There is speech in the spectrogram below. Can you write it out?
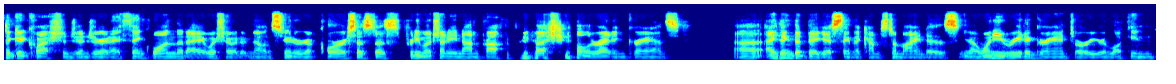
It's a good question, Ginger. And I think one that I wish I would have known sooner, of course, as does pretty much any nonprofit professional writing grants. Uh, I think the biggest thing that comes to mind is, you know, when you read a grant or you're looking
